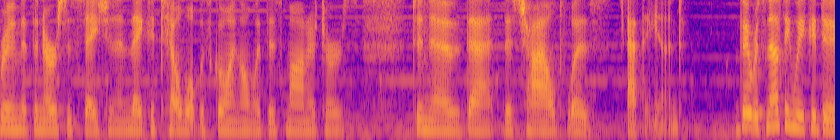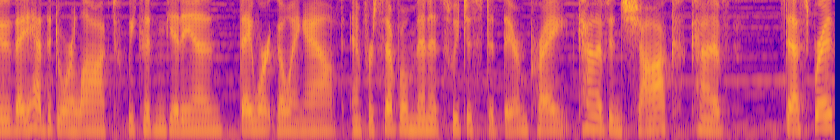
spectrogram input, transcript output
room at the nurse's station, and they could tell what was going on with his monitors to know that this child was at the end. There was nothing we could do. They had the door locked. We couldn't get in. They weren't going out. And for several minutes, we just stood there and prayed, kind of in shock, kind of desperate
